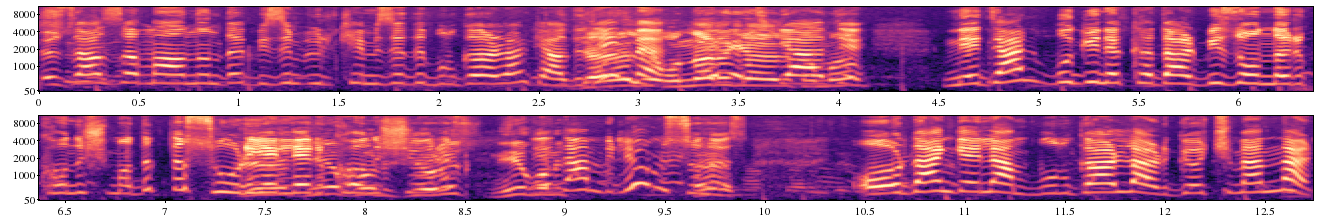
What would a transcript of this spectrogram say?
özel zamanında bizim ülkemize de Bulgarlar geldi, Geldi, değil mi? onlar da evet, geldi, tamam. Neden bugüne kadar biz onları konuşmadık da Suriyelileri Evet, niye konuşuyoruz? konuşuyoruz? Niye konuş- Neden biliyor musunuz? Oradan gelen Bulgarlar, göçmenler,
